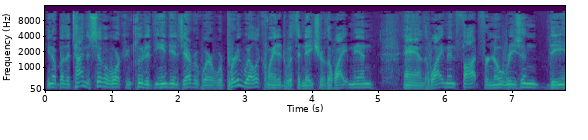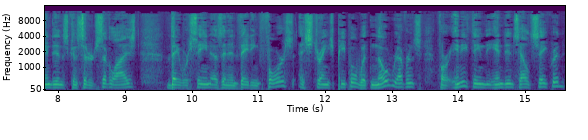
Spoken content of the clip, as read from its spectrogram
you know, by the time the Civil War concluded, the Indians everywhere were pretty well acquainted with the nature of the white men, and the white men fought for no reason the Indians considered civilized. They were seen as an invading force, a strange people with no reverence for anything the Indians held sacred,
